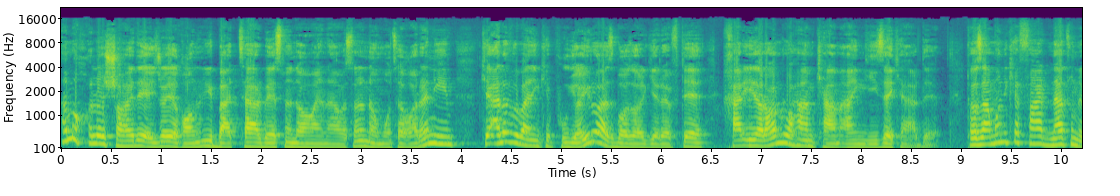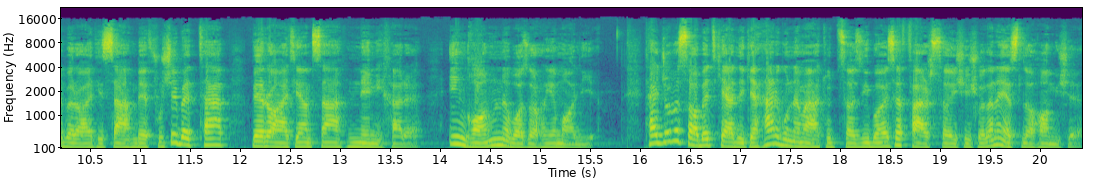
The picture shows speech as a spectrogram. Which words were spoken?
اما حالا شاهد اجرای قانونی بدتر به اسم دامن نوسان نامتقارنیم که علاوه بر اینکه پویایی رو از بازار گرفته خریداران رو هم کم انگیزه کرده. تا زمانی که فرد نتونه به راحتی سهم بفروشه به تب به راحتی هم سهم نمی‌خره. این قانون بازارهای مالیه. تجربه ثابت کرده که هر گونه محدودسازی باعث فرسایشی شدن اصلاح میشه.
